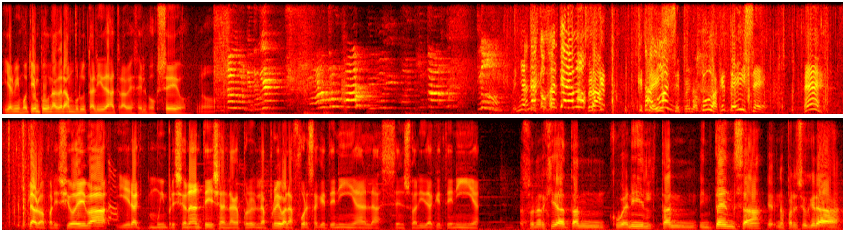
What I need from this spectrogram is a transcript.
y al mismo tiempo de una gran brutalidad a través del boxeo, ¿no? ¡Anda a cogerte a la moza! qué, te hice, pelotuda? ¿Qué te hice? ¿Eh? Y claro, apareció Eva y era muy impresionante ella en la, en la prueba, la fuerza que tenía, la sensualidad que tenía. Su energía tan juvenil, tan intensa, nos pareció que era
